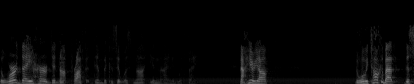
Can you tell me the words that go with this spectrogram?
the word they heard did not profit them because it was not united with faith. Now, here, y'all, when we talk about this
